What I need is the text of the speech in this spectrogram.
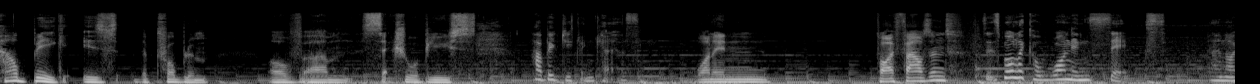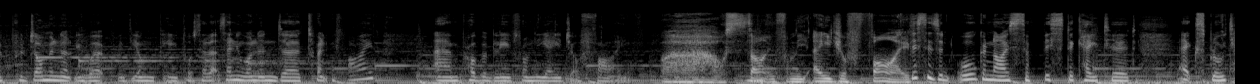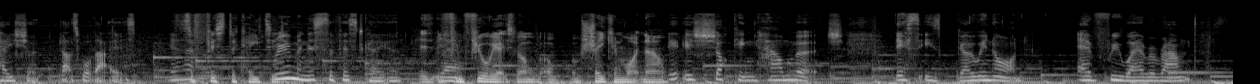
How big is the problem of um, sexual abuse? How big do you think it is? One in 5,000? So it's more like a one in six. And I predominantly work with young people. So that's anyone under 25 and probably from the age of five. Wow, starting from the age of five. This is an organised, sophisticated exploitation. That's what that is. Yeah. Sophisticated. Grooming is sophisticated. It, it infuriates me. I'm, I'm, I'm shaking right now. It is shocking how much this is going on everywhere around us.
